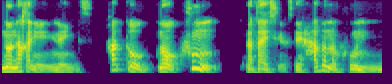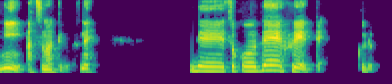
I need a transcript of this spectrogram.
の中にはいないんです。鳩の糞が大好きですね。鳩の糞に集まってくるんですね。で、そこで増えてくる。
